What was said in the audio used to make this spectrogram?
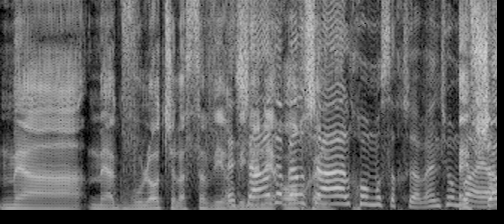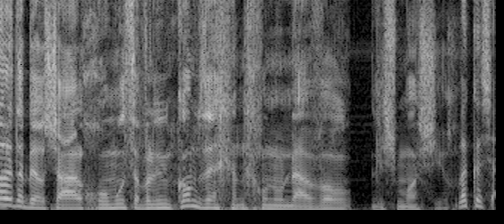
מה, מהגבולות של הסביר אפשר בענייני אוכל. לדבר שעה על חומוס עכשיו, אין שום בעיה. אפשר לדבר שעה על חומוס, אבל במקום זה אנחנו נעבור לשמוע שיר. בבקשה.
